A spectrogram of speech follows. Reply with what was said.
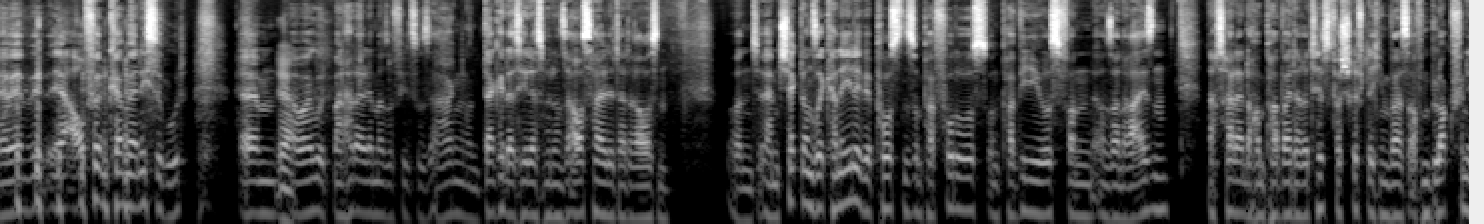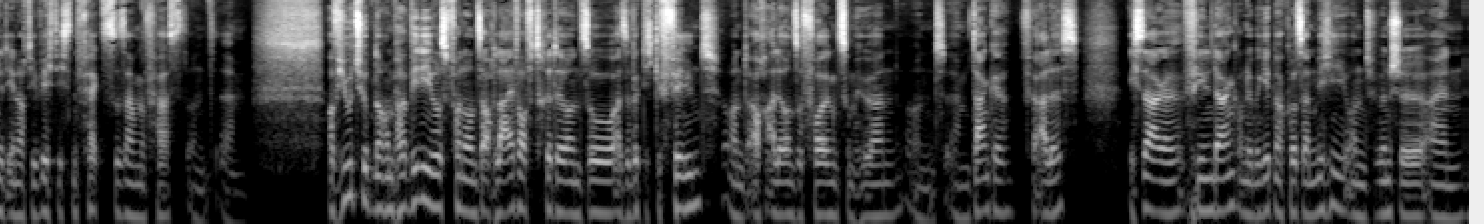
ja, ja aufhören können wir ja nicht so gut. Ähm, ja. Aber gut, man hat halt immer so viel zu sagen und danke, dass ihr das mit uns aushaltet da draußen. Und ähm, checkt unsere Kanäle, wir posten so ein paar Fotos und ein paar Videos von unseren Reisen. Nach Thailand noch ein paar weitere Tipps verschriftlichen was. Auf dem Blog findet ihr noch die wichtigsten Facts zusammengefasst und ähm, auf YouTube noch ein paar Videos von uns, auch Live-Auftritte und so, also wirklich gefilmt und auch alle unsere Folgen zum Hören. Und ähm, danke für alles. Ich sage vielen Dank und übergebe noch kurz an Michi und wünsche einen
